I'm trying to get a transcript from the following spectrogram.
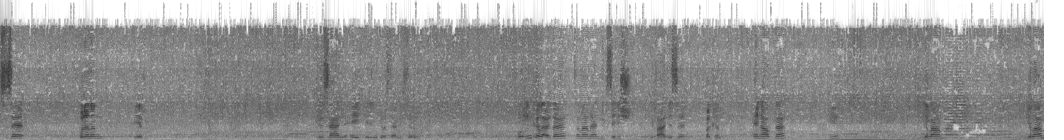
Size buranın bir güzel heykelini göstermek istiyorum. Bu İnkalarda tamamen yükseliş ifadesi. Bakın en altta bir yılan yılan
